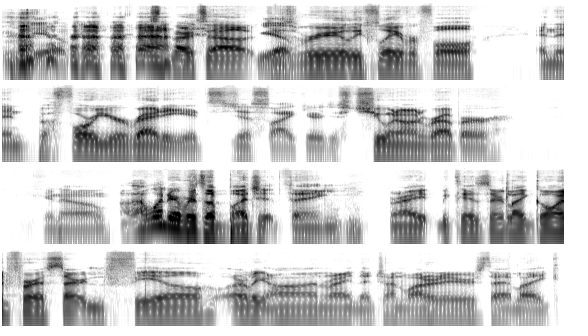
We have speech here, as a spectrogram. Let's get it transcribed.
Yeah. it starts out just really flavorful and then before you're ready it's just like you're just chewing on rubber You know, I wonder if it's a budget thing, right? Because they're like going for a certain feel early on, right? That John Waters that like th-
